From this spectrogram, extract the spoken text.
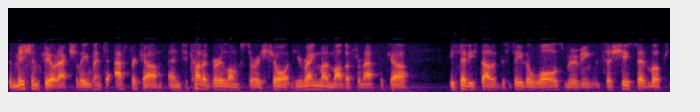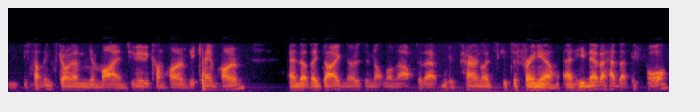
the mission field actually. Went to Africa and to cut a very long story short, he rang my mother from Africa. He said he started to see the walls moving. And so she said, look, something's going on in your mind. You need to come home. He came home and uh, they diagnosed him not long after that with paranoid schizophrenia. And he never had that before.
